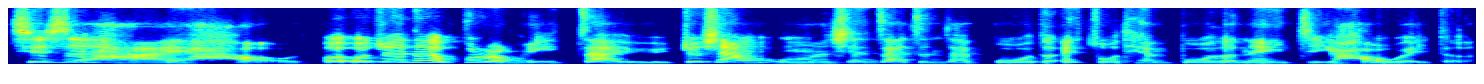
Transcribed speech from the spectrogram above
其实还好，我我觉得那个不容易在于，就像我们现在正在播的，哎，昨天播的那一集浩伟的，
